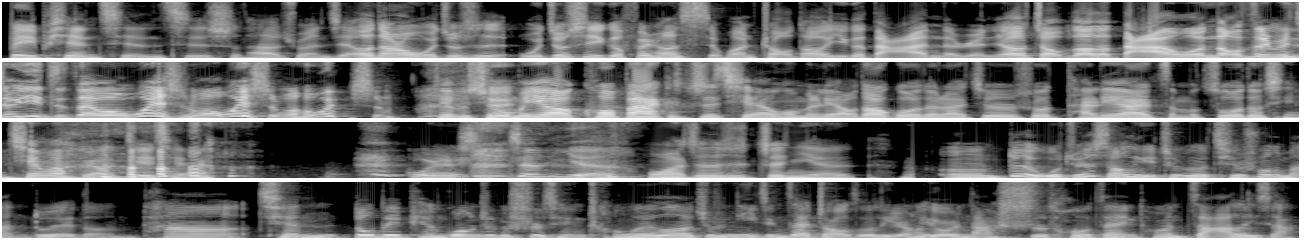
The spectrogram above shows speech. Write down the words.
被骗钱其实是他的转接。哦，当然我就是我就是一个非常喜欢找到一个答案的人，要找不到的答案，我脑子里面就一直在问为什么为什么为什么。对不起，我们又要 call back 之前我们聊到过的了，就是说谈恋爱怎么作都行，千万不要借钱。果然是真言。哇，真的是真言。嗯，对，我觉得小李这个其实说的蛮对的。他钱都被骗光这个事情，成为了就是你已经在沼泽里，然后有人拿石头在你头上砸了一下，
